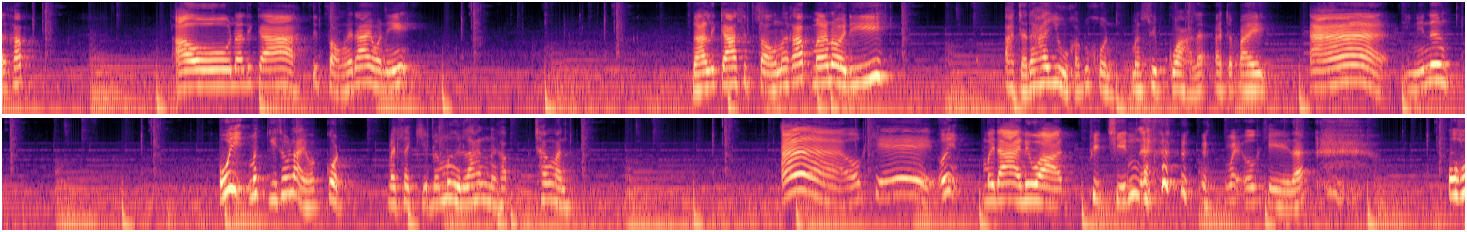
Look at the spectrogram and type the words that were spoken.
นะครับ เอานาฬิกา 12 ให้ได้วันนี้ นาฬิกา 12 นะครับ มาหน่อยดี อาจจะได้อยู่ครับทุกคนมัน 10 กว่าแล้วอาจจะไปอ่าอีกนิดนึง อุ้ยเมื่อกี้เท่าไหร่วะกด ไปสคริปต์แล้วมือลั่นนะครับ ช่างมัน อ่าโอเคเอ้ย ไม่ได้นี่ว่า ผิดชิ้น ไม่โอเคนะ โอ้โห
